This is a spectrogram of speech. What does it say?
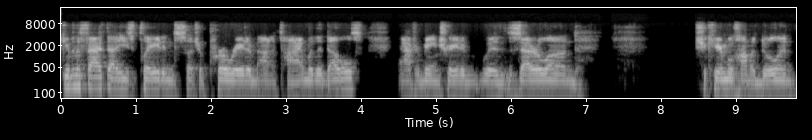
given the fact that he's played in such a prorated amount of time with the Devils after being traded with Zetterlund, Shakir Mukhamadullin,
